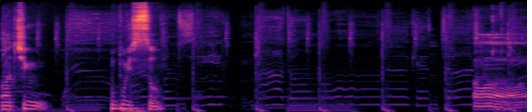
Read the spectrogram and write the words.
아 지금 보고 있어. 아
